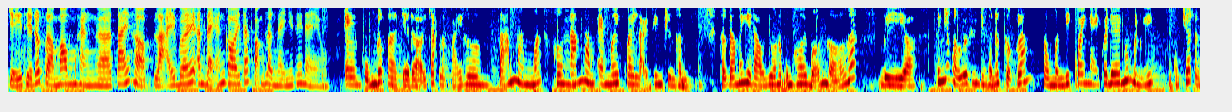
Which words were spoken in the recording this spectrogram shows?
Chị thì rất là mong Hằng uh, à, tái hợp lại với anh đảng coi tác phẩm lần này như thế nào. Em cũng rất là chờ đợi chắc là phải hơn 8 năm á. Hơn ừ. 8 năm em mới quay lại phim truyền hình. Thật ra mấy ngày đầu vô nó cũng hơi bỡ ngỡ á. Vì uh, thứ nhất là quay phim truyền hình nó cực lắm rồi mình đi quay ngày quay đêm á mình nghĩ Ôi chết rồi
